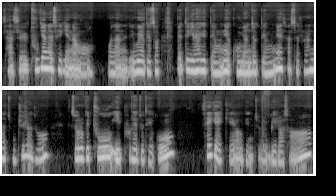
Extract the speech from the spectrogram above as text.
사슬 두 개나 세 개나 뭐 원하는데 왜 그래서 빼뜨기를 하기 때문에 그 면적 때문에 사슬을 하나 좀 줄여도. 그래서 이렇게 두 잎을 해도 되고 세 개 할게요. 왼쪽을 밀어서.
